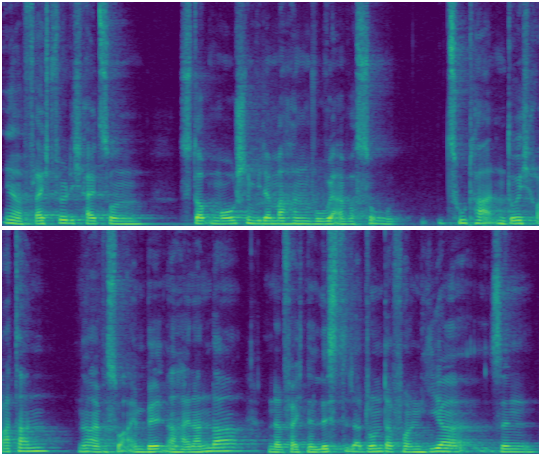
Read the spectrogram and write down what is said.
ja, vielleicht würde ich halt so ein Stop-Motion wieder machen, wo wir einfach so Zutaten durchrattern, ne, einfach so ein Bild nacheinander und dann vielleicht eine Liste darunter von hier sind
